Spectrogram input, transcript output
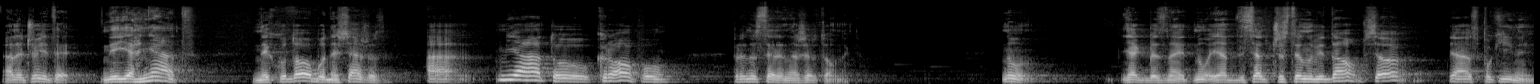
Але чуєте, не ягнят, не худобу, не ще щось, а м'яту, кропу приносили на жертовник. Ну, як би знаєте, ну, я десяту частину віддав, все, я спокійний.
